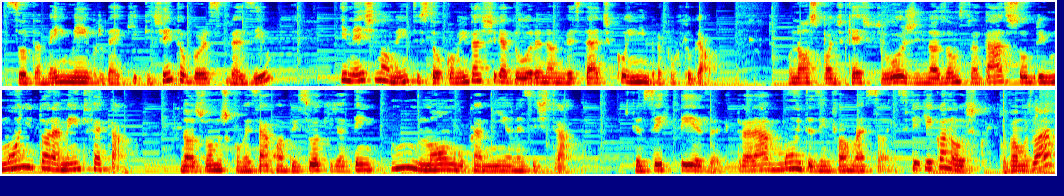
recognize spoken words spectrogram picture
Sou também membro da equipe Gentle Birth Brasil e neste momento estou como investigadora na Universidade de Coimbra, Portugal. O nosso podcast de hoje nós vamos tratar sobre monitoramento fetal. Nós vamos conversar com uma pessoa que já tem um longo caminho nessa estrada. Tenho certeza que trará muitas informações. Fique conosco. Vamos lá?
